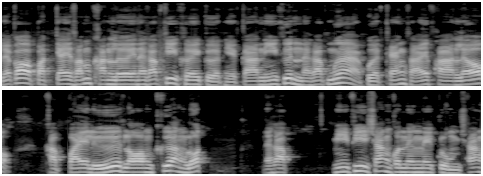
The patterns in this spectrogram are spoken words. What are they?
แล้วก็ปัจจัยสำคัญเลยนะครับ ที่เคยเกิดเหตุการณ์นี้ขึ้นนะครับ เมื่อเปิดแข้งสายพานแล้วขับไปหรือลองเครื่องรถนะครับ มีพี่ช่างคนหนึ่งในกลุ่มช่าง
